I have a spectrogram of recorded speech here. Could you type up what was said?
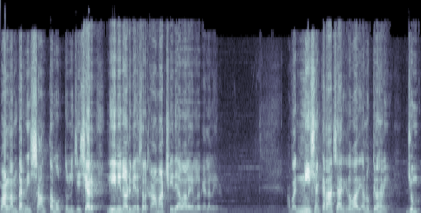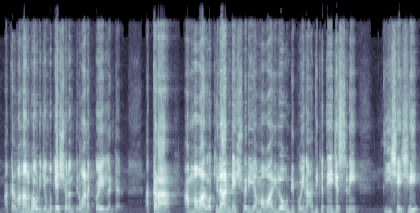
వాళ్ళందరినీ శాంతమూర్తుల్ని చేశారు. లేనినాడు మీరు అసలు కామాక్షి దేవాలయంలోకి వెళ్ళలేరు. అవన్నీ శంకరాచార్యుల వారి అనుగ్రహమే. జం అక్కడ మహానుభావుడు జంబుకేశ్వరం తిరువాణక్కోయిల్ అంటారు. అక్కడ అమ్మవారు అఖిలాండేశ్వరి అమ్మవారిలో ఉండిపోయిన అధిక తేజస్సుని తీసేసి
